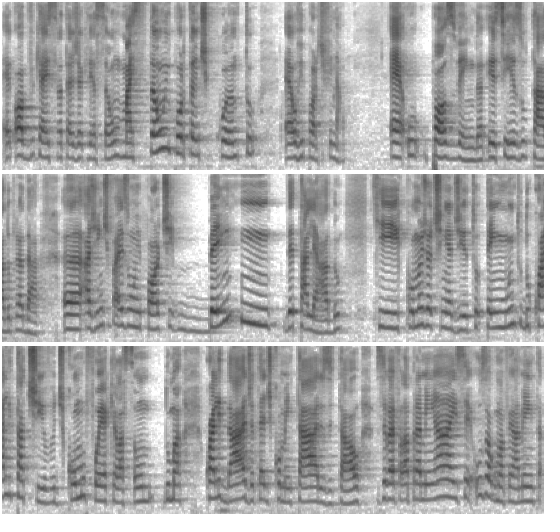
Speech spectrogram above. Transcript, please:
é óbvio que é a estratégia de criação, mas tão importante quanto é o reporte final. É o pós-venda, esse resultado para dar. Ah, a gente faz um reporte bem detalhado, que, como eu já tinha dito, tem muito do qualitativo, de como foi aquela ação, de uma qualidade até de comentários e tal. Você vai falar para mim, ah, você usa alguma ferramenta?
